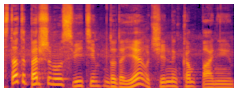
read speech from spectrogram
стати першими у світі, додає очільник компанії.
